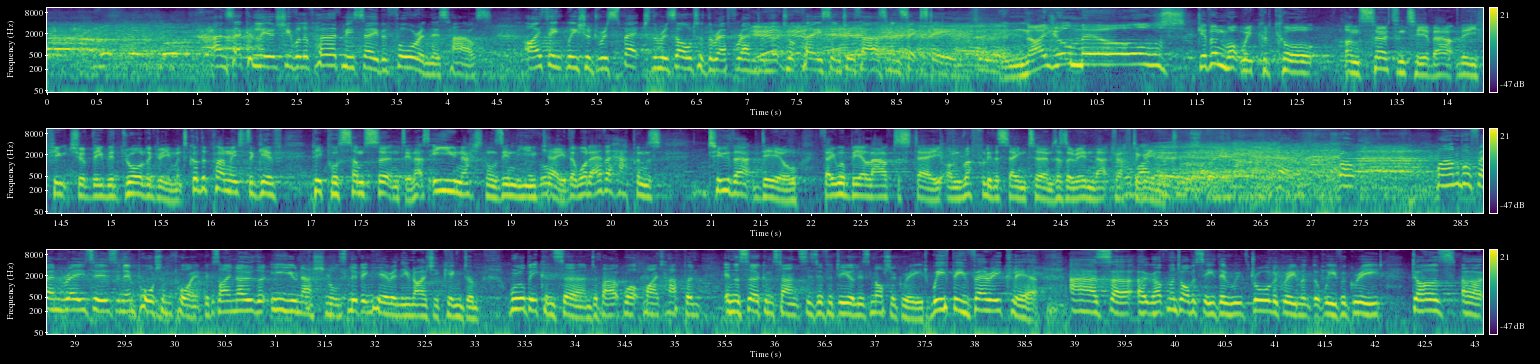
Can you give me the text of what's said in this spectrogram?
and secondly, as she will have heard me say before in this House, I think we should respect the result of the referendum that took place in 2016. Nigel Mills! Given what we could call uncertainty about the future of the withdrawal agreement, could the Prime Minister give people some certainty, that's EU nationals in the UK, that whatever happens to that deal, they will be allowed to stay on roughly the same terms as are in that draft agreement? My honourable friend raises an important point because I know that EU nationals living here in the United Kingdom will be concerned about what might happen in the circumstances if a deal is not agreed. We've been very clear as uh, a government, obviously, the withdrawal agreement that we've agreed does uh,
